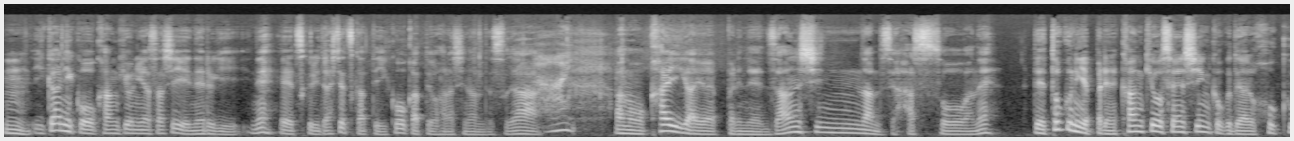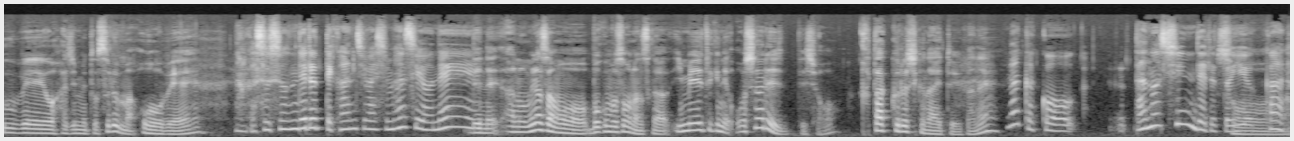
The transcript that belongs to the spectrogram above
うん、いかにこう環境に優しいエネルギーね、えー、作り出して使っていこうかというお話なんですが、はい、あの海外はやっぱりね斬新なんですよ発想がね。で特にやっぱりね環境先進国である北米をはじめとする、まあ、欧米なんか進んでるって感じはしますよね。でね、あの皆さんも僕もそうなんですが、イメージ的におしゃれでしょ？堅苦しくないというかね。なんかこう、楽しんでるというか、なんか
